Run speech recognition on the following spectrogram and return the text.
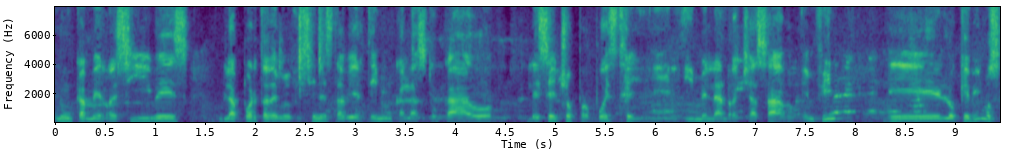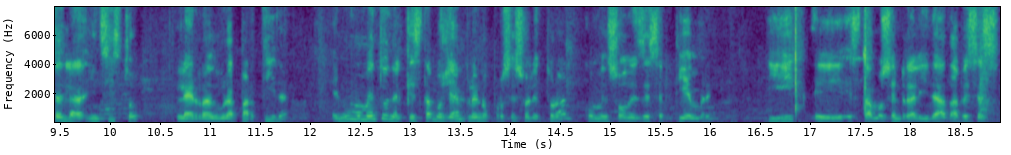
nunca me recibes, la puerta de mi oficina está abierta y nunca la has tocado, les he hecho propuesta y, me la han rechazado, en fin, eh, lo que vimos es, la, insisto, la herradura partida en un momento en el que estamos ya en pleno proceso electoral, comenzó desde septiembre y eh, estamos en realidad a veces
